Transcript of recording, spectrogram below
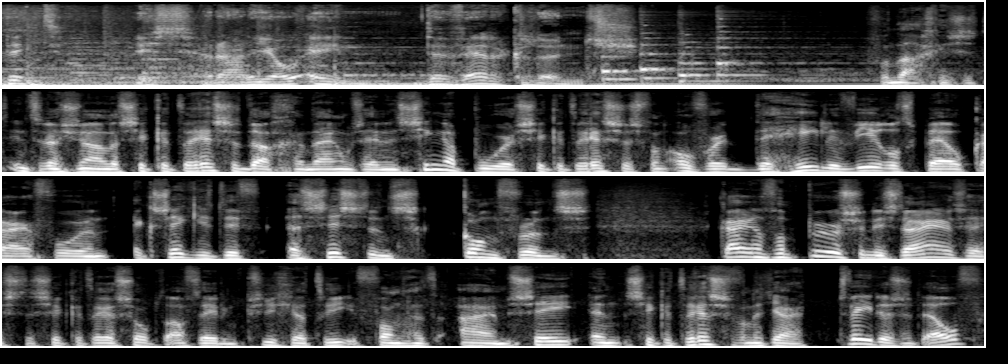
Dit is Radio 1, de werklunch. Vandaag is het Internationale Secretaressendag en daarom zijn in Singapore secretaresses van over de hele wereld bij elkaar voor een Executive Assistance Conference. Karen van Peursen is daar. Zij is de secretaresse op de afdeling psychiatrie van het AMC en secretaresse van het jaar 2011.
